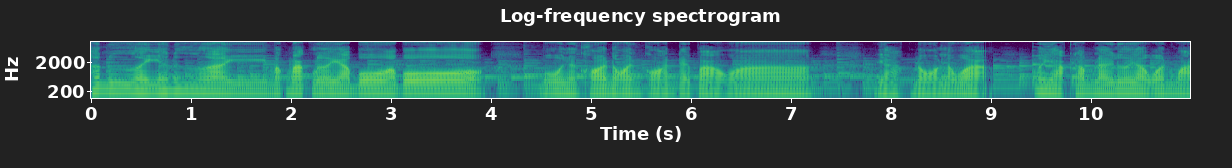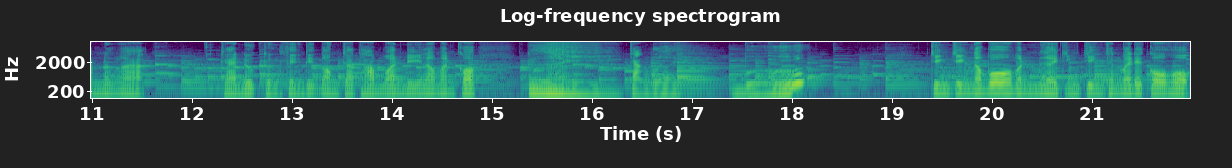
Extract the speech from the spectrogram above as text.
ฮะเหนื่อยฮะเหนื่อย มากๆเลยอะโบอะโบ โบฉันขอนอนก่อนได้เปล่าวะอยากนอนแล้วอะไม่อยากทำอะไรเลยอะวันวันนึงอะ แค่นึกถึงสิ่งที่ต้องจะทำวันนี้แล้วมันก็เหนื่อยจังเลยบูจริง ๆ นะโบมันเหนื่อยจริง ๆ ฉันไม่ได้โกหก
